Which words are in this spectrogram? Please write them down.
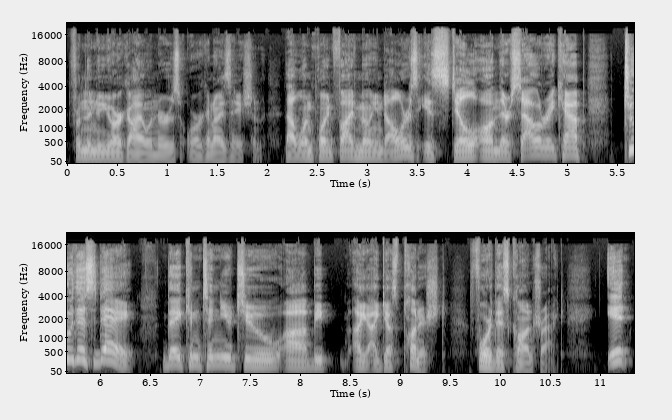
from the New York Islanders organization. That 1.5 million dollars is still on their salary cap to this day, they continue to uh, be, I, I, guess, punished for this contract. It,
